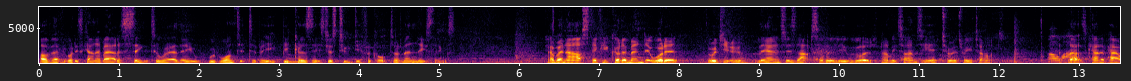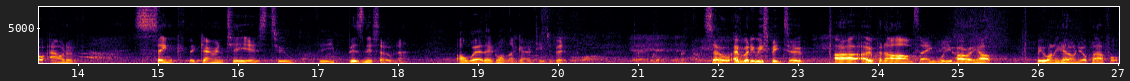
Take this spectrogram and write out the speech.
of everybody's kind of out of sync to where they would want it to be because it's just too difficult to amend these things. And when asked if you could amend it, would it? Would you? The answer is absolutely we would. How many times a year? Two or three times. Oh wow. That's kind of how out of sync the guarantee is to the business owner on where they'd want that guarantee to be. Right. So everybody we speak to are open arm saying, "Will you hurry up? We want to get on your platform."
